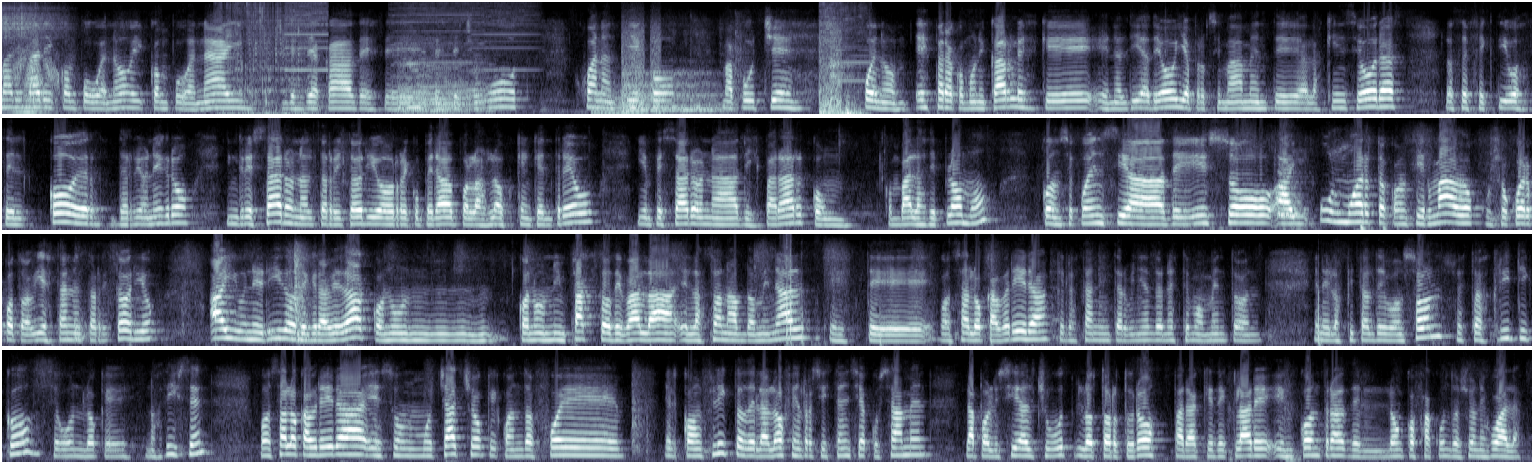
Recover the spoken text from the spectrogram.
Mari Mari Compuanoy, Compuanay, desde acá, desde, desde Chubut, Juan Antieco, Mapuche. Bueno, es para comunicarles que en el día de hoy, aproximadamente a las 15 horas, los efectivos del COER de Río Negro ingresaron al territorio recuperado por las Lobkenkentreu y empezaron a disparar con, con balas de plomo Consecuencia de eso hay un muerto confirmado cuyo cuerpo todavía está en el territorio. Hay un herido de gravedad con un, con un impacto de bala en la zona abdominal, este, Gonzalo Cabrera, que lo están interviniendo en este momento en, el hospital de Bonzón. Su estado es crítico, según lo que nos dicen. Gonzalo Cabrera es un muchacho que cuando fue el conflicto de la LOF en resistencia Cusamen, la policía del Chubut lo torturó para que declare en contra del lonco Facundo Jones Walla.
